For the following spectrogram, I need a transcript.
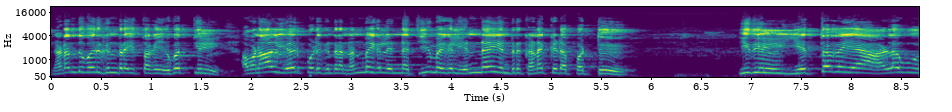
நடந்து வருகின்ற இத்தகைய யுகத்தில் அவனால் ஏற்படுகின்ற நன்மைகள் என்ன தீமைகள் என்ன என்று கணக்கிடப்பட்டு இதில் எத்தகைய அளவு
